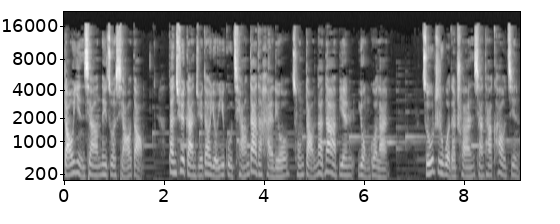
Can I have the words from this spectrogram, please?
导引向那座小岛，但却感觉到有一股强大的海流从岛那那边涌过来，阻止我的船向它靠近。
